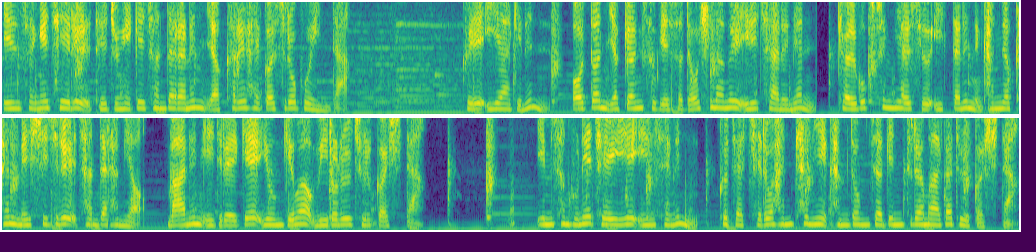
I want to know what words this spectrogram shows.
인생의 지혜를 대중에게 전달하는 역할을 할 것으로 보인다. 그의 이야기는 어떤 역경 속에서도 희망을 잃지 않으면 결국 승리할 수 있다는 강력한 메시지를 전달하며 많은 이들에게 용기와 위로를 줄 것이다. 임성훈의 제2의 인생은 그 자체로 한편이 감동적인 드라마가 될 것이다.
